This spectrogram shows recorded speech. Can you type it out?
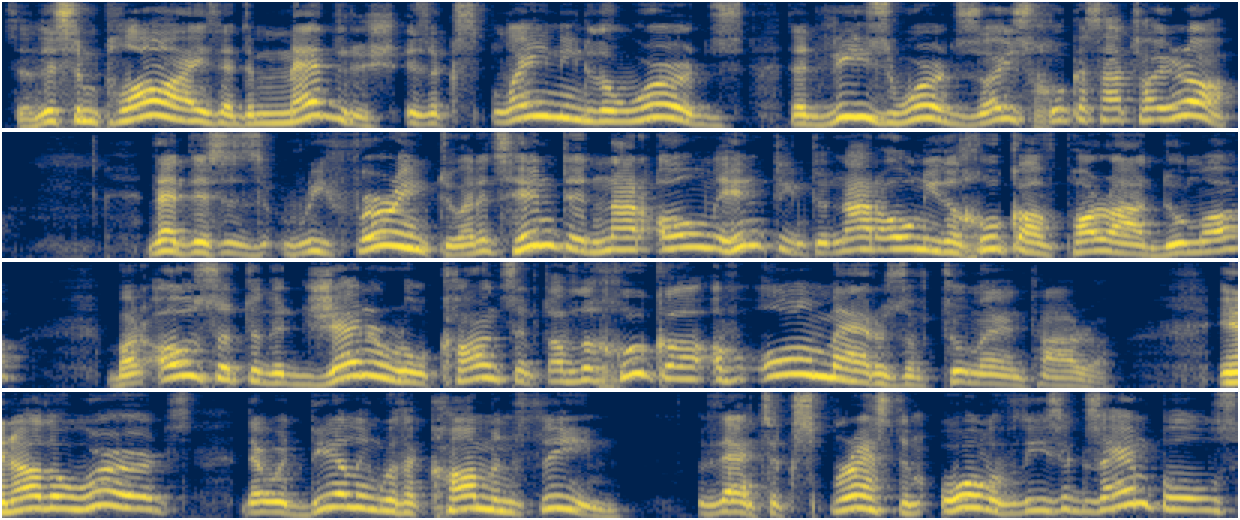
so this implies that the Medrash is explaining the words, that these words, Zois Chukas HaTorah, that this is referring to, and it's hinted not only hinting to not only the chukah of Para but also to the general concept of the chukah of all matters of Tuma and Tara. In other words, that we're dealing with a common theme that's expressed in all of these examples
